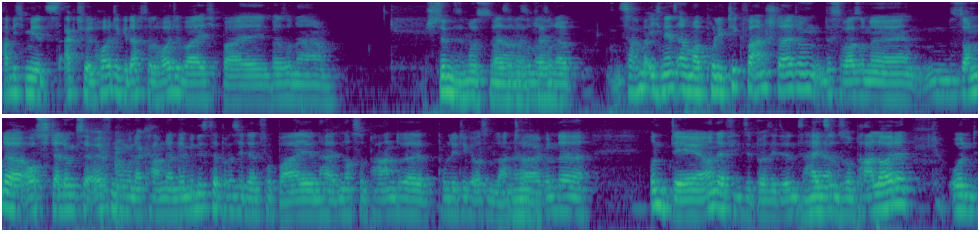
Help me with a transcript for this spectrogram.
habe ich mir jetzt aktuell heute gedacht, weil heute war ich bei, bei so einer, Stimmt, das musst du bei so einer, so einer, so einer sag mal, ich nenne es einfach mal Politikveranstaltung. Das war so eine Sonderausstellungseröffnung und da kam dann der Ministerpräsident vorbei und halt noch so ein paar andere Politiker aus dem Landtag und der und der und der Vizepräsident, halt Ja. so, so ein paar Leute. Und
